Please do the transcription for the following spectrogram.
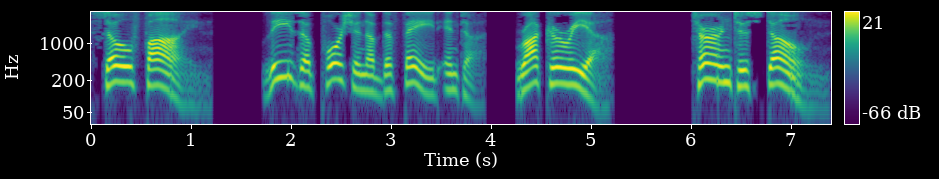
So Fine leaves a portion of the fade into Rockaria Turn to Stone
